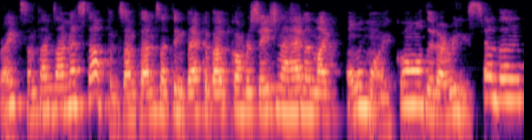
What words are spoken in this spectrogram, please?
right? Sometimes I messed up and sometimes I think back about conversation I had and like, oh my god, did I really say that?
